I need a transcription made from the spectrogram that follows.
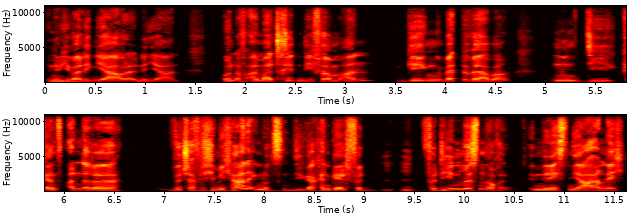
in dem jeweiligen Jahr oder in den Jahren. Und auf einmal treten die Firmen an gegen Wettbewerber, die ganz andere wirtschaftliche Mechaniken nutzen, die gar kein Geld verdienen müssen, auch in den nächsten Jahren nicht,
